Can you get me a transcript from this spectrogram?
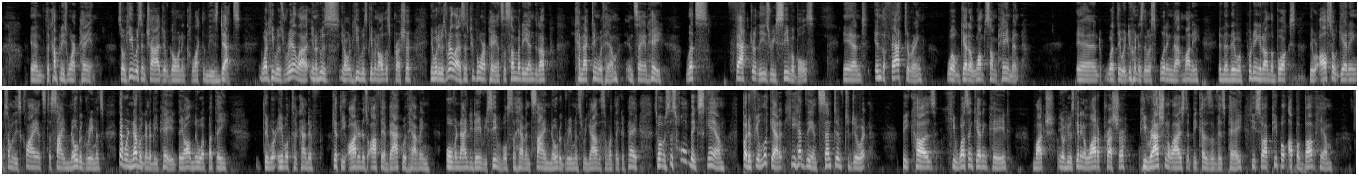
and the companies weren't paying. So he was in charge of going and collecting these debts. What he was realized, you know, he was, you know, and he was given all this pressure. And what he was realizing is people weren't paying. So somebody ended up connecting with him and saying, "Hey, let's factor these receivables, and in the factoring, we'll get a lump sum payment. And what they were doing is they were splitting that money, and then they were putting it on the books. They were also getting some of these clients to sign note agreements that were never going to be paid. They all knew it, but they they were able to kind of get the auditors off their back with having over 90 day receivables to having signed note agreements regardless of what they could pay. So it was this whole big scam. But if you look at it, he had the incentive to do it because he wasn't getting paid much. You know, he was getting a lot of pressure. He rationalized it because of his pay. He saw people up above him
